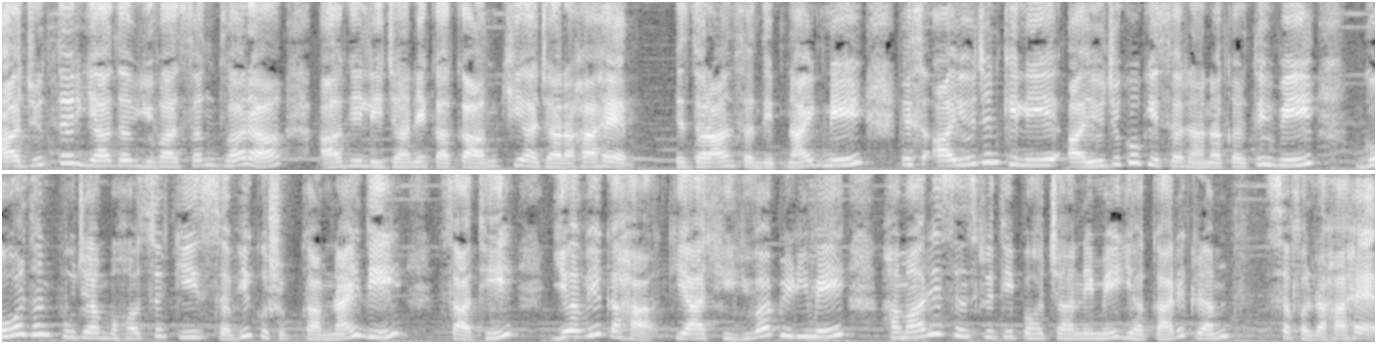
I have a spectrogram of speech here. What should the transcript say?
आज उत्तर यादव युवा संघ द्वारा आगे ले जाने का काम किया जा रहा है। इस दौरान संदीप नाइक ने इस आयोजन के लिए आयोजकों की सराहना करते हुए गोवर्धन पूजा महोत्सव की सभी को शुभकामनाएँ दी। साथ ही यह भी कहा कि आज की युवा पीढ़ी में हमारी संस्कृति पहुँचाने में यह कार्यक्रम सफल रहा है।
